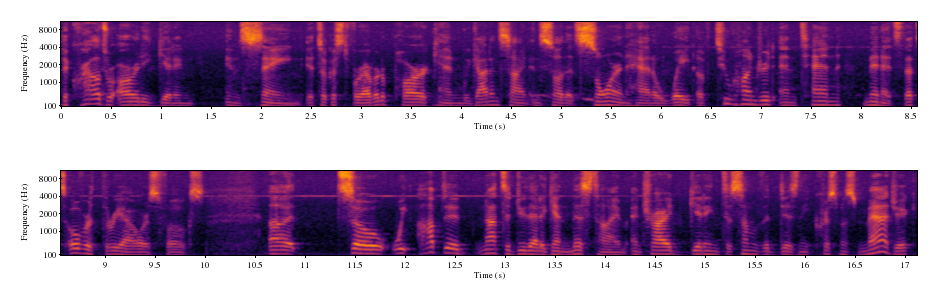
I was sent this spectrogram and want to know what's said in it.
The crowds were already getting insane. It took us forever to park, and we got inside and saw that Soarin' had a wait of 210 minutes. That's over three hours, folks. Uh, so we opted not to do that again this time and tried getting to some of the Disney Christmas magic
